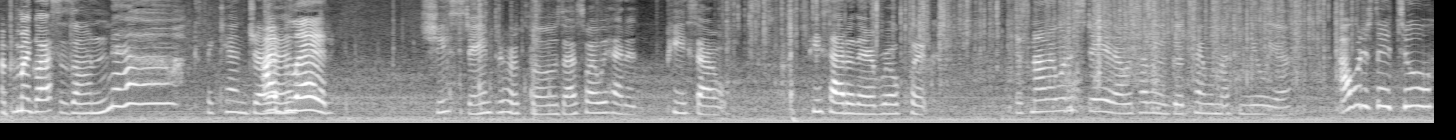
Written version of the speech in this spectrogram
I put my glasses on now because I can't drive. I bled. She's stained through her clothes. That's why we had to piece out piece out of there real quick. If not, I would have stayed. I was having a good time with my familia. I would have stayed too.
